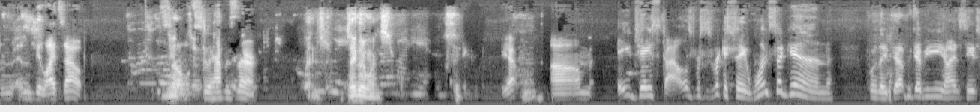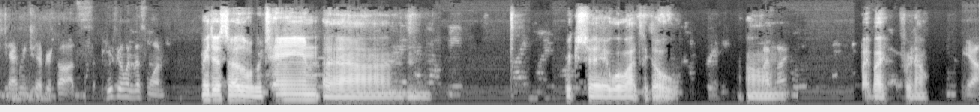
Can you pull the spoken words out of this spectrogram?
and, and be lights out. So Yeah. we'll see what happens there. Wins. Ziggler wins. Yep. Um, AJ Styles versus Ricochet once again for the WWE United States Championship. Your thoughts? Who's going to win this one? Major Styles will retain. Um, Ricochet will have to go. Um, Bye-bye. bye bye for now. Yeah.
